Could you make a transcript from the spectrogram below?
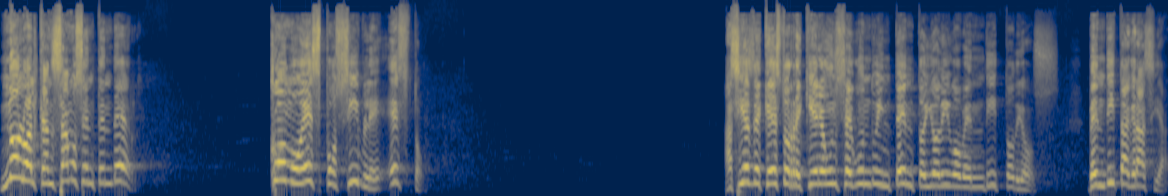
no lo alcanzamos a entender. ¿Cómo es posible esto? Así es de que esto requiere un segundo intento. Yo digo, bendito Dios, bendita gracia.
